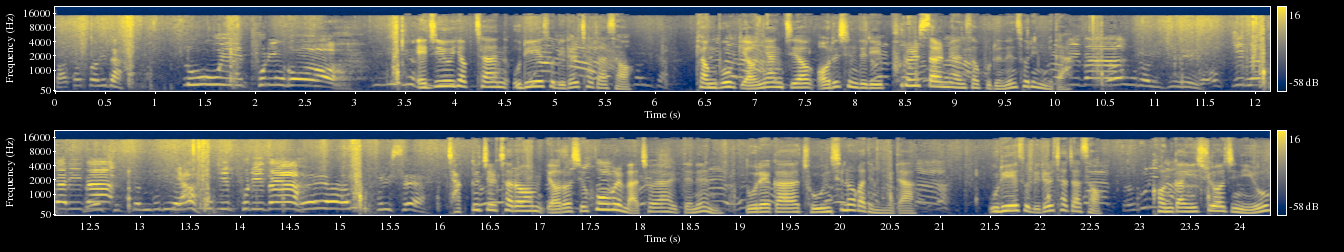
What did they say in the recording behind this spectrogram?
바깥방이다. 누이 풀인고? 애지유 협찬 우리의 소리를 찾아서 경북 영양 지역 어르신들이 풀을 썰면서 부르는 소리입니다. 우럭이지. 꼭지 맨다리다. 식전불이야. 양지 풀이다. 에야, 불세. 작두질처럼 여럿이 호흡을 맞춰야 할 때는 노래가 좋은 신호가 됩니다. 우리의 소리를 찾아서 건강이 쉬워진 이유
